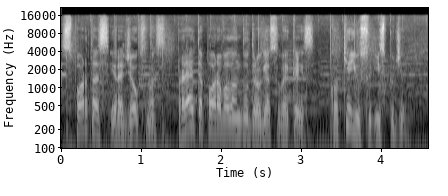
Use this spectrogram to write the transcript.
sportas yra džiaugsmas. Praleidote porą valandų draugė su vaikais. Kokie jūsų įspūdžiai?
